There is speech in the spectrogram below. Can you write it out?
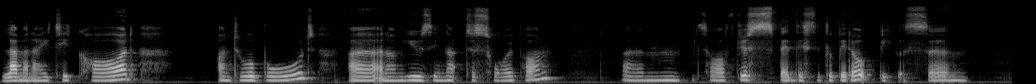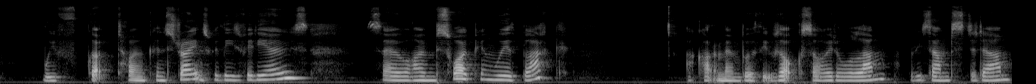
laminated card onto a board uh, and I'm using that to swipe on. Um, so I've just sped this little bit up because um, we've got time constraints with these videos. So I'm swiping with black. I can't remember if it was oxide or lamp, but it's Amsterdam.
